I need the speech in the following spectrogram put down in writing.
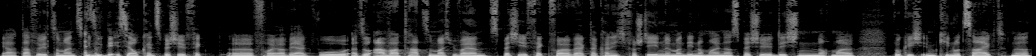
ja, dafür jetzt nochmal ins Kino. Also- der ist ja auch kein Special Effect äh, Feuerwerk, wo, also Avatar zum Beispiel war ja ein Special Effect Feuerwerk, da kann ich verstehen, wenn man den nochmal in einer Special Edition nochmal wirklich im Kino zeigt, ne?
